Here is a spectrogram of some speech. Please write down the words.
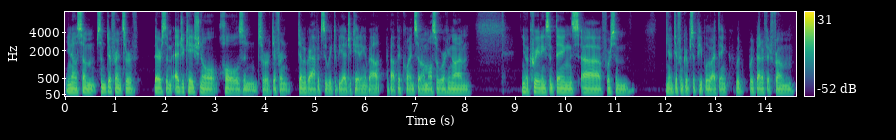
you know, some some different sort of there are some educational holes and sort of different demographics that we could be educating about about Bitcoin. So I'm also working on you know creating some things uh, for some you know different groups of people who I think would would benefit from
